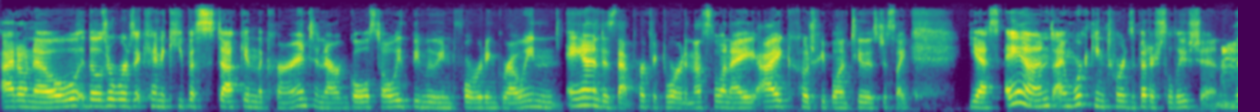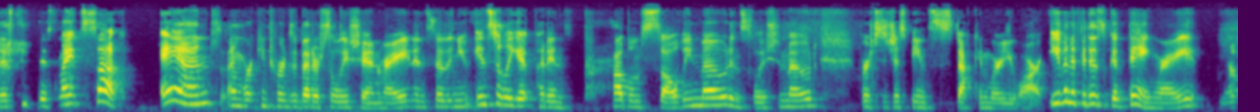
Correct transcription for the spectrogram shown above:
I don't know. Those are words that kind of keep us stuck in the current, and our goal is to always be moving forward and growing. And is that perfect word, and that's the one I I coach people on too. Is just like, yes, and I'm working towards a better solution. This this might suck, and I'm working towards a better solution, right? And so then you instantly get put in problem solving mode and solution mode versus just being stuck in where you are, even if it is a good thing, right? Yep.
